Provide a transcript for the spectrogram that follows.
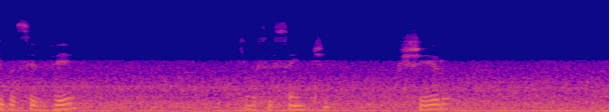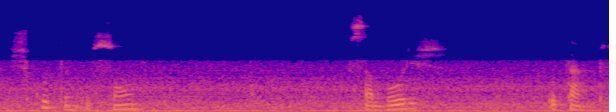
Que você vê, que você sente o cheiro, escuta o som, sabores, o tato.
